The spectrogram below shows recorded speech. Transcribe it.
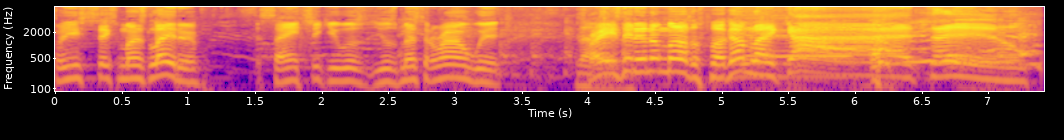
Three, six months later, the same chick you was you was messing around with Crazy than a motherfucker. I'm like, God damn.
